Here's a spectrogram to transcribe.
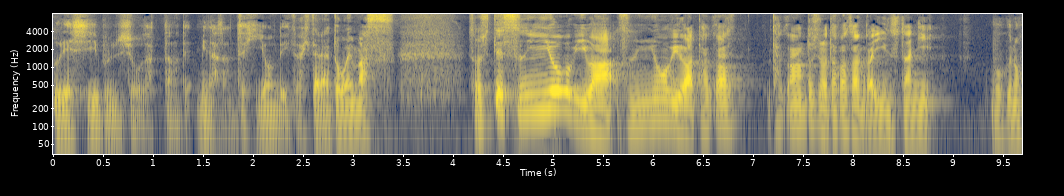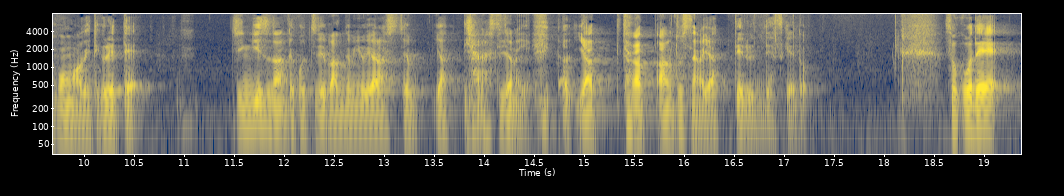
嬉しい文章だったので、皆さんぜひ読んでいただきたいなと思います。そして水曜日は、水曜日は高、高安都市の高さんがインスタに僕の本をあげてくれて、ジンギスカンってこっちで番組をやらせて、や、やらせてじゃない、や、や、高安都市さんがやってるんですけど、そこで、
